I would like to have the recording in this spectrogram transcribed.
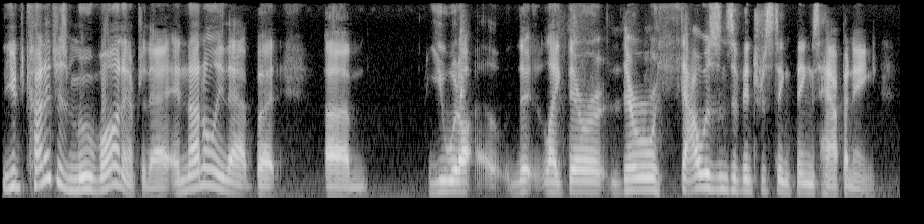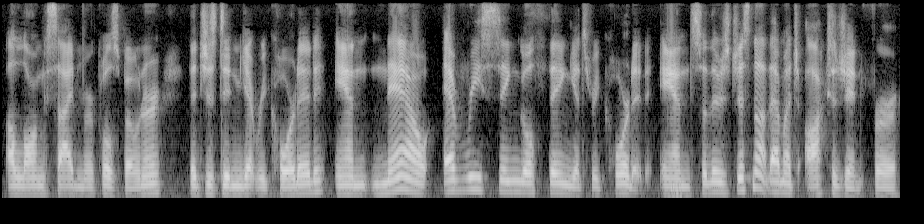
you'd kind of just move on after that. And not only that, but um, you would like there were there were thousands of interesting things happening alongside Merkle's boner that just didn't get recorded. And now every single thing gets recorded. And so there's just not that much oxygen for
